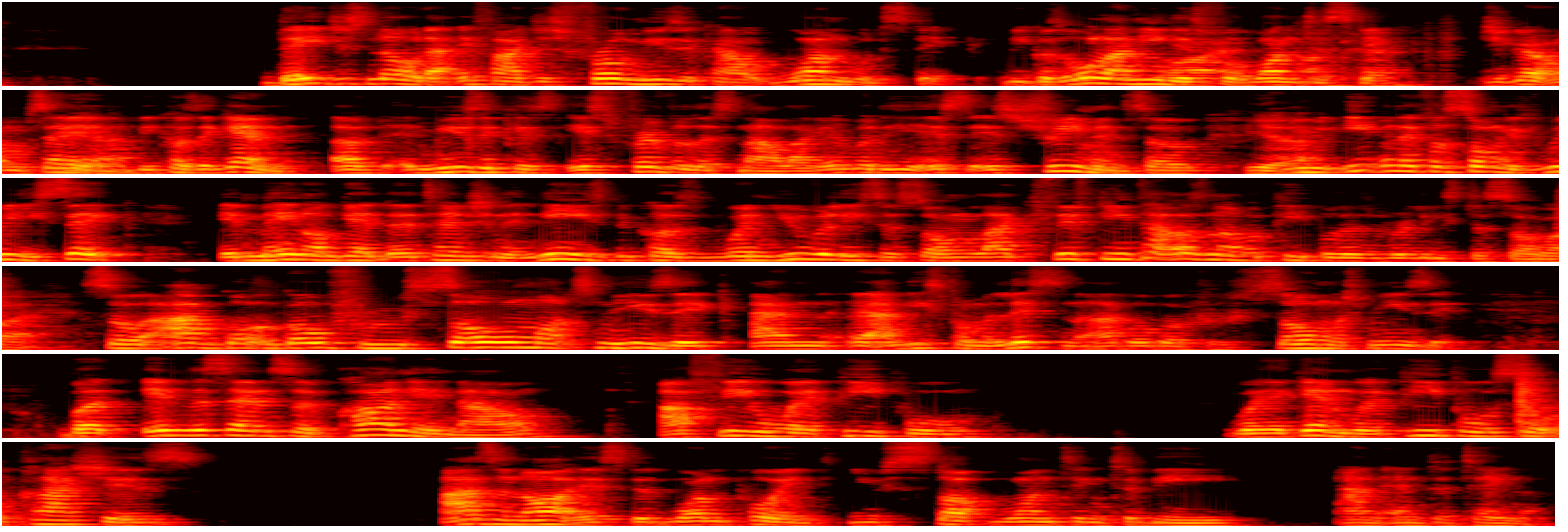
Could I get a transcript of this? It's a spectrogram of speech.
they just know that if i just throw music out one would stick because all i need is for one to okay. stick do you get what i'm saying Yeah. because again uh, music is, is frivolous now like everybody is, is streaming so Yeah. you, even if a song is really sick, it may not get the attention it needs because when you release a song, like 15,000 other people have released a song. Right. So I've got to go through so much music, and at least from a listener, I've got to go through so much music. But in the sense of Kanye now, I feel where people where again where people sort of clashes. As an artist, at one point you stop wanting to be an entertainer,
